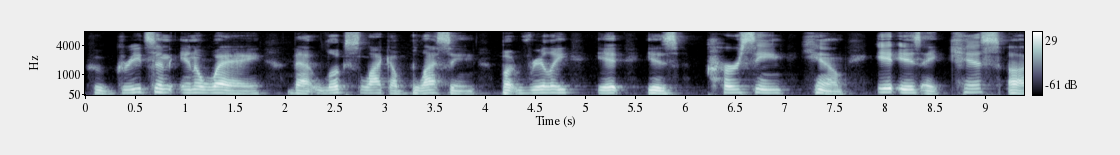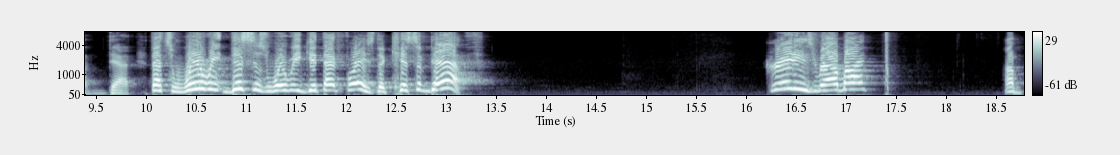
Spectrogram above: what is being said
who greets him in a way that looks like a blessing, but really it is cursing him. It is a kiss of death. That's where we, this is where we get that phrase, the kiss of death. Greetings, Rabbi. I'm,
